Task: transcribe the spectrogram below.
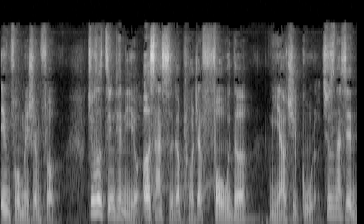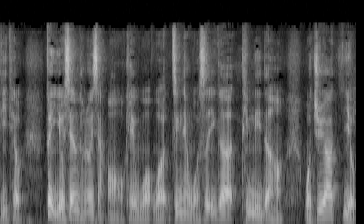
，information flow，就是今天你有二三十个 project folder 你要去顾了，就是那些 detail。对，有些人可能会想，哦，OK，我我今天我是一个 team leader 哈，我就要有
